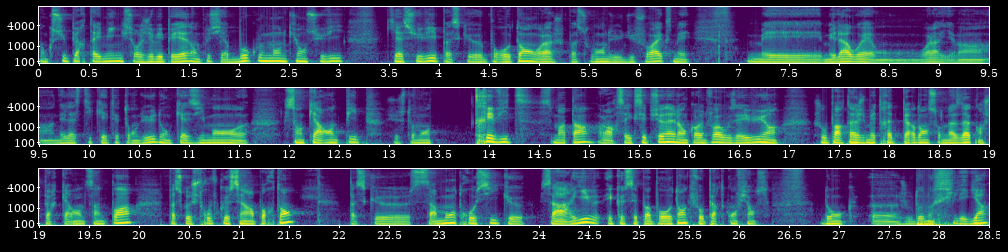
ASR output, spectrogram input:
Donc super timing sur GBPN. En plus, il y a beaucoup de monde qui ont suivi, qui a suivi, parce que pour autant, voilà, je suis pas souvent du, forex, mais mais, là, ouais, on, voilà, il y avait un, élastique qui était tendu, donc quasiment euh, 140 pips, justement, très vite ce matin. Alors, c'est exceptionnel, encore une fois, vous avez vu, hein, je vous partage mes trades perdants sur le Nasdaq quand je perds 45 points, parce que je trouve que c'est important, parce que ça montre aussi que ça arrive et que c'est pas pour autant qu'il faut perdre confiance. Donc, euh, je vous donne aussi les gains,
